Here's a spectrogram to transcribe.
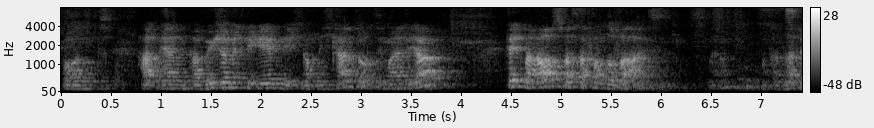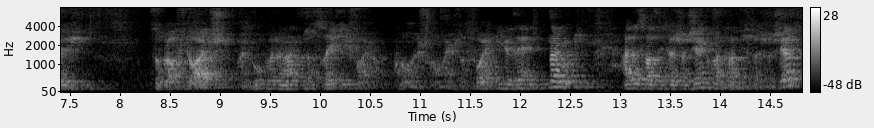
Und hat mir ein paar Bücher mitgegeben, die ich noch nicht kannte und sie meinte, ja, find mal raus, was davon so wahr ist. Ja. Und dann hatte ich sogar auf Deutsch ein Buch in der Hand, das Reiki-Feuer. Komisch, warum habe ich das vorher nie gesehen? Na gut, alles, was ich recherchieren konnte, habe ich recherchiert.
